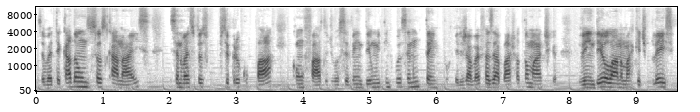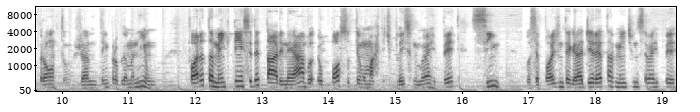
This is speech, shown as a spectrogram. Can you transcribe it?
Você vai ter cada um dos seus canais. Você não vai se preocupar com o fato de você vender um item que você não tem, porque ele já vai fazer a baixa automática. Vendeu lá no marketplace, pronto, já não tem problema nenhum. Fora também que tem esse detalhe, né? Ah, eu posso ter um marketplace no meu RP? Sim, você pode integrar diretamente no seu RP,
